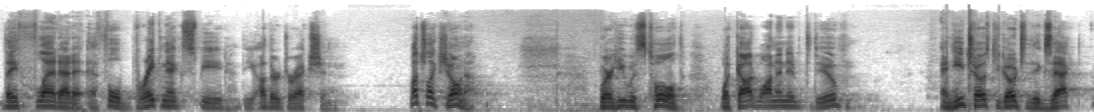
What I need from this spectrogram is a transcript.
they fled at it at full breakneck speed the other direction, much like Jonah, where he was told what God wanted him to do, and he chose to go to the exact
